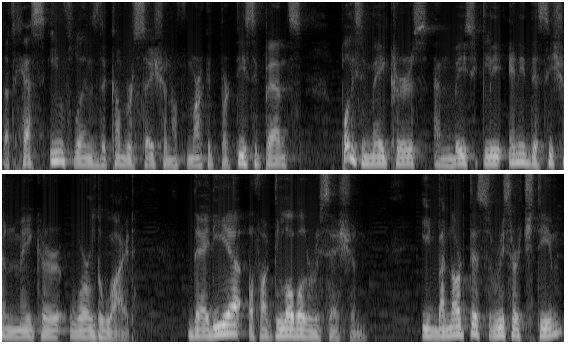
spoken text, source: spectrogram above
that has influenced the conversation of market participants, policymakers, and basically any decision maker worldwide the idea of a global recession. In Banorte's research team,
